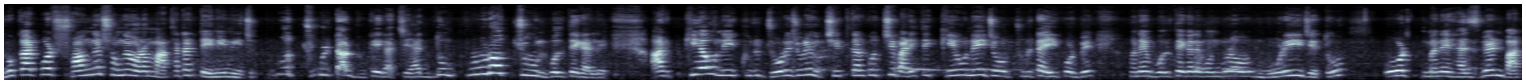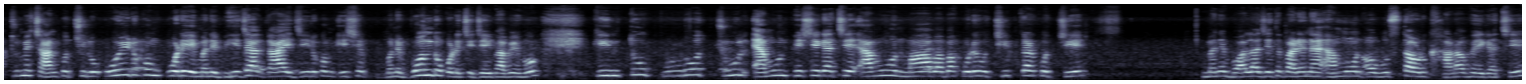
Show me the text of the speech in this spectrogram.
ঢোকার পর সঙ্গে সঙ্গে ওরা মাথাটা টেনে নিয়েছে, পুরো চুলটা ঢুকে গেছে, একদম পুরো চুল বলতে গেলে। আর কেউ নেই, খুব জোরে জোরে চিৎকার করছে, বাড়িতে কেউ নেই যে ওর চুলটা এই করবে। মানে বলতে গেলে বন্ধুরা, ও মরেই যেত। ওর মানে হাজব্যান্ড বাথরুমে চান করছিল ওই রকম করে মানে ভেজা গায়ে যেরকম এসে মানে বন্ধ করেছে যেইভাবে হোক। কিন্তু পুরো চুল এমন ফেসে গেছে, এমন মা বাবা করে ও চিৎকার করছে। মানে বলা যেতে পারে না, এমন অবস্থা ওর খারাপ হয়ে গেছে।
